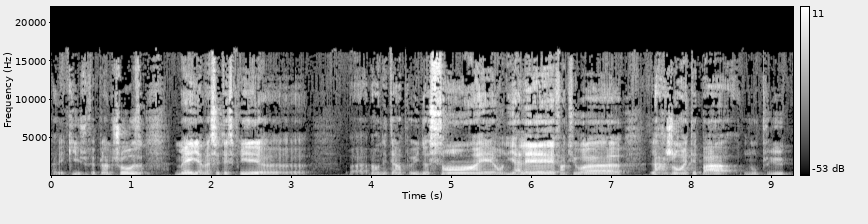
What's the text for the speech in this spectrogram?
avec qui je fais plein de choses, mais il y avait cet esprit. Bah, bah, on était un peu innocent et on y allait. Enfin, tu vois, l'argent n'était pas non plus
